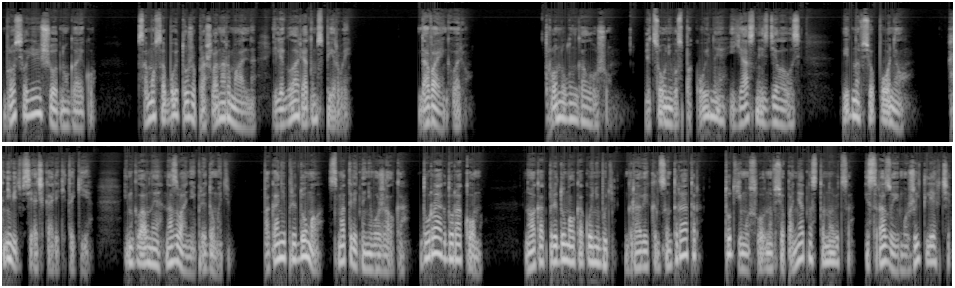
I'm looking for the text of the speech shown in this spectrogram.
Бросил я еще одну гайку. Само собой, тоже прошла нормально и легла рядом с первой. «Давай», — говорю. Тронул он галошу. Лицо у него спокойное и ясное сделалось, Видно, все понял. Они ведь все очкарики такие. Им главное название придумать. Пока не придумал, смотреть на него жалко. Дурак дураком. Ну а как придумал какой-нибудь гравий-концентратор, тут ему словно все понятно становится, и сразу ему жить легче.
